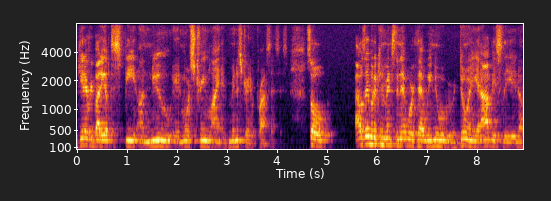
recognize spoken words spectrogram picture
get everybody up to speed on new and more streamlined administrative processes. So I was able to convince the network that we knew what we were doing. And obviously, you know,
